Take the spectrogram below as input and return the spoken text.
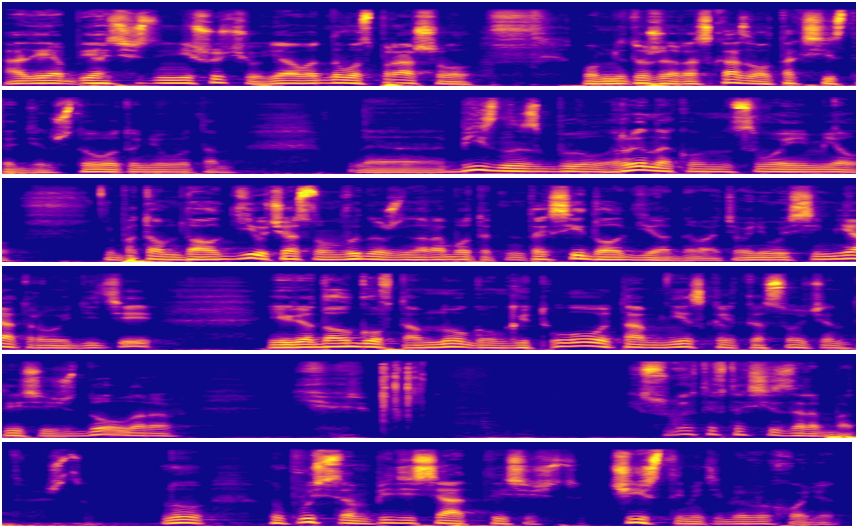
а я, я сейчас не шучу. Я у одного спрашивал, он мне тоже рассказывал, таксист один, что вот у него там э, бизнес был, рынок он свой имел, и потом долги, сейчас он вынужден работать на такси, долги отдавать. А у него семья, трое детей, и у долгов там много. Он говорит, о, там несколько сотен тысяч долларов. Я говорю, Сколько ты в такси зарабатываешь? Ну, ну пусть там 50 тысяч чистыми тебе выходят.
